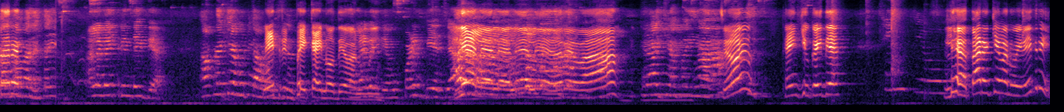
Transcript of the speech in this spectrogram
તારે કઈ હાલે દઈ દે. આપણે કેમ ઉતાવળ નૈત્રીન ભાઈ કઈ નો દેવાનું હાલે હોય. દઈ દે હું પડે બે લે લે લે લે લે અરે વાહ. રાજા ભાઈ થેન્ક યુ કહી દે. લે તારે કેવાનું હોય નૈત્રી?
